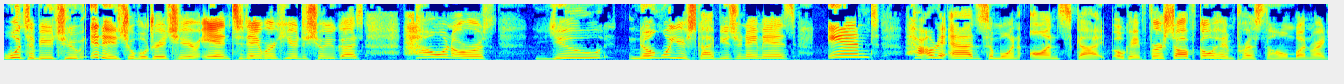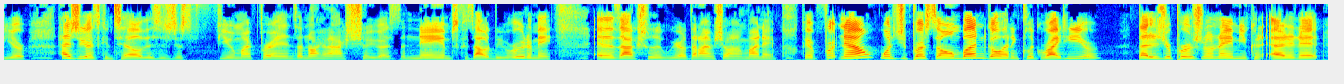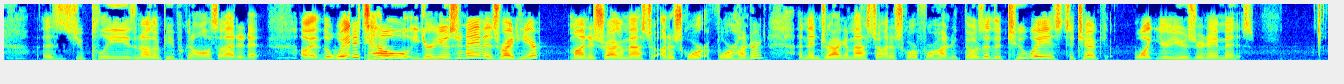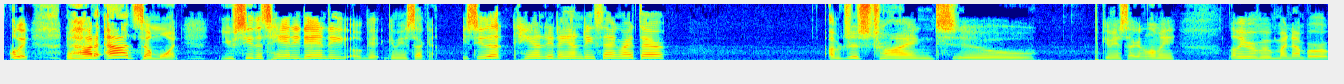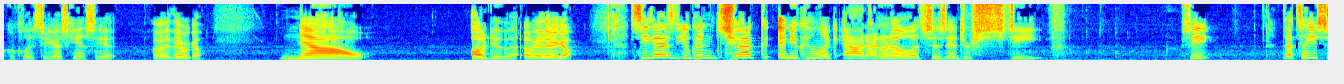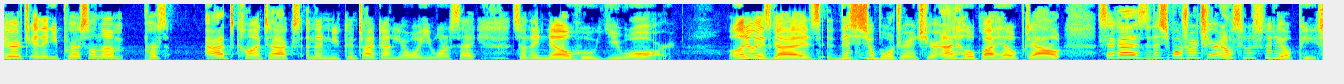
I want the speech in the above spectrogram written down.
What's up YouTube? It is Jubal Dredge here and today we're here to show you guys how on earth you know what your Skype username is and how to add someone on Skype. Okay, first off, go ahead and press the home button right here. As you guys can tell, this is just a few of my friends. I'm not going to actually show you guys the names because that would be rude of me. It is actually weird that I'm showing my name. Okay, for now, once you press the home button, go ahead and click right here. That is your personal name. You can edit it as you please, and other people can also edit it. Okay, the way to tell your username is right here. Mine is DragonMaster underscore 400, and then DragonMaster underscore 400. Those are the two ways to check what your username is. Okay, now how to add someone. You see this handy dandy? Okay, give me a second. You see that handy dandy thing right there? I'm just trying to. Give me a second. Let me let me remove my number real quickly so you guys can't see it. Okay, there we go. Now I'll do that. Okay, there you go. See, guys, you can check and you can like add. I don't know. Let's just enter Steve. See, that's how you search, and then you press on them. Press add contacts, and then you can type down here what you want to say, so they know who you are. Well, anyways, guys, this is your boy Dransch here, and I hope I helped out. So, guys, this is your boy Dransch here, and I'll see you in this video. Peace.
